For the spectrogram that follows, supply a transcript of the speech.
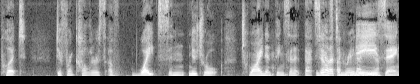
put different colors of whites and neutral twine and things in it. That sounds Yeah, that's a great idea. amazing.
